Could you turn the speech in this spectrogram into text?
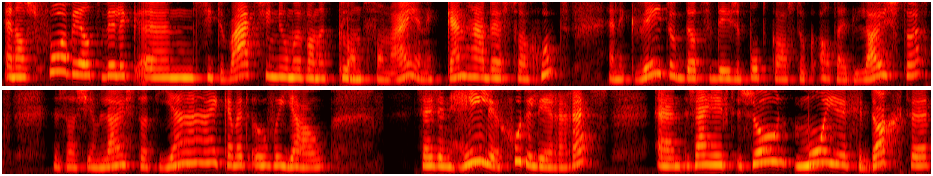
En als voorbeeld wil ik een situatie noemen van een klant van mij. En ik ken haar best wel goed. En ik weet ook dat ze deze podcast ook altijd luistert. Dus als je hem luistert, ja, ik heb het over jou. Zij is een hele goede lerares. En zij heeft zo'n mooie gedachte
